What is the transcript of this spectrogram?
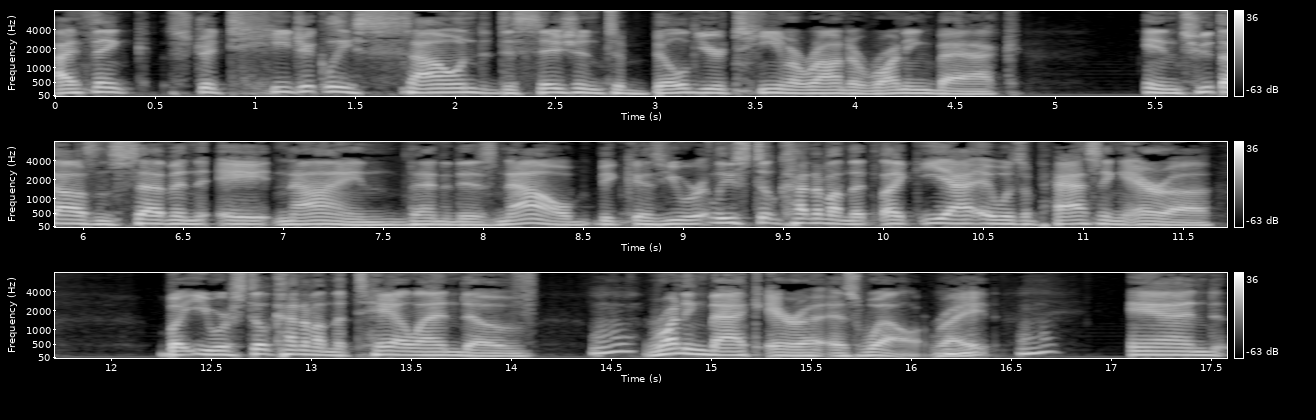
I think strategically sound decision to build your team around a running back in 2007, 8, 9 than it is now because you were at least still kind of on the like yeah, it was a passing era, but you were still kind of on the tail end of mm-hmm. running back era as well, mm-hmm. right? Mm-hmm. And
